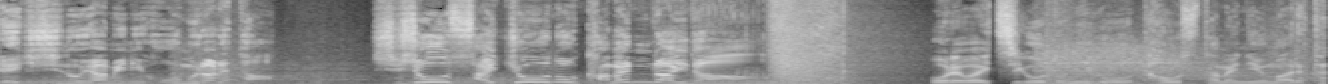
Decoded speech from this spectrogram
歴史の闇に葬られた。史上最強の仮面ライダー。俺は1号と2号を倒すために生まれた。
